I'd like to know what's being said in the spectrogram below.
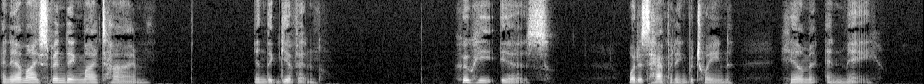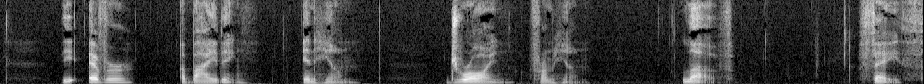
And am I spending my time in the given? Who He is, what is happening between Him and me, the ever abiding in Him, drawing from Him, love, faith,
